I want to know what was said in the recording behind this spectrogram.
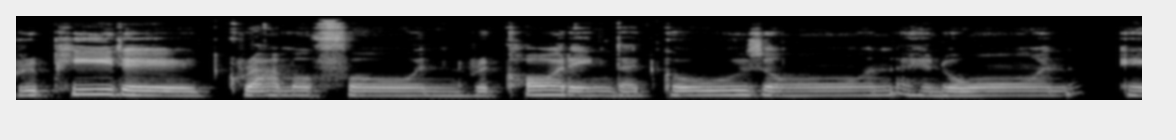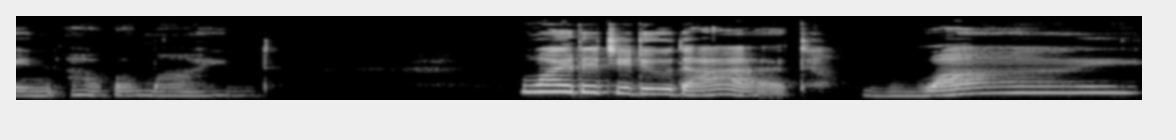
repeated gramophone recording that goes on and on in our mind. Why did you do that? Why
